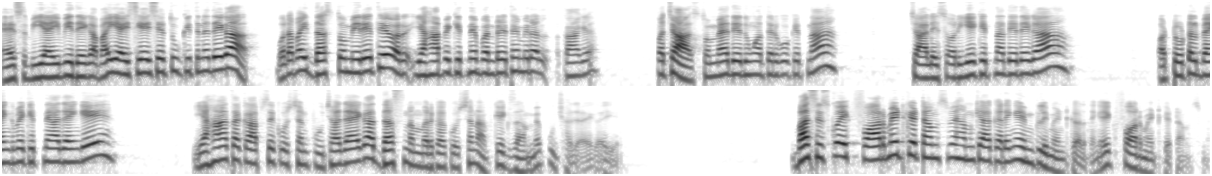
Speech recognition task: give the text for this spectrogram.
एसबीआई भी देगा। भाई आईसीआईसीआई तू कितने देगा? बोला, भाई, दस तो मेरे थे और यहाँ पे कितने बन रहे थे मेरा? कहा गया? पचास। तो मैं दे दूँगा तेरे को कितना? चालीस। और ये कितना दे देगा? और टोटल बैंक में कितने आ जाएँगे? यहाँ तक आपसे क्वेश्चन पूछा जाएगा, दस नंबर का क्वेश्चन आपके एग्ज़ाम में पूछा जाएगा ये। बस इसको एक फॉर्मेट के टर्म्स में हम क्या करेंगे? इंप्लीमेंट कर देंगे, एक फॉर्मेट के टर्म्स में।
